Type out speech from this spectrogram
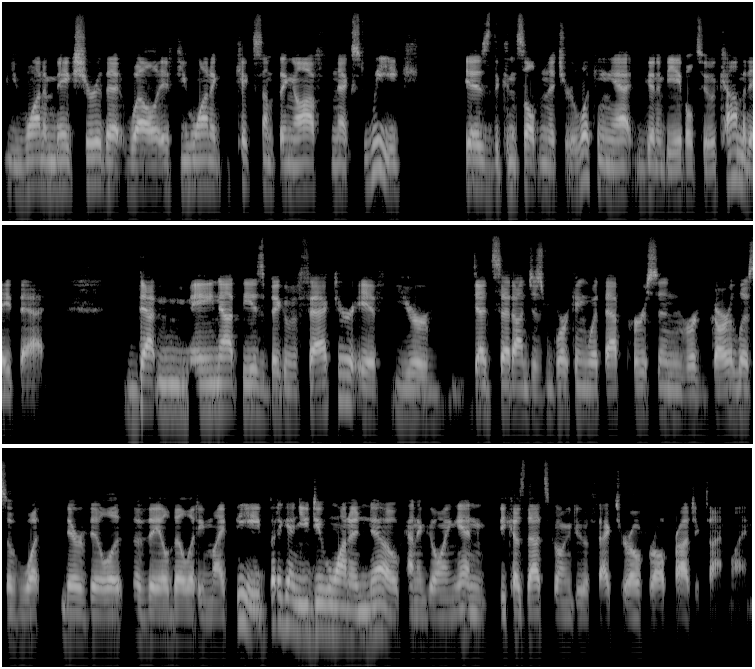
you want to make sure that well, if you want to kick something off next week, is the consultant that you're looking at going to be able to accommodate that? that may not be as big of a factor if you're dead set on just working with that person regardless of what their avail- availability might be but again you do want to know kind of going in because that's going to affect your overall project timeline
